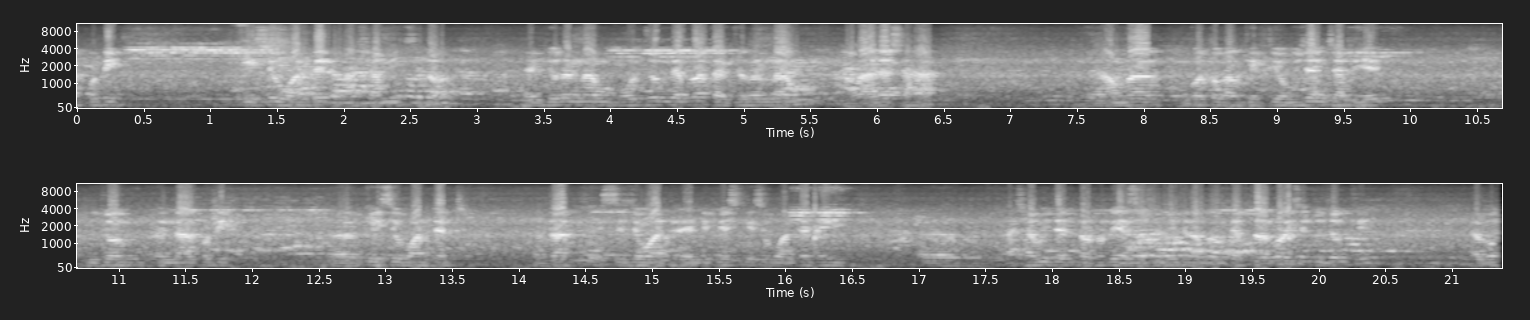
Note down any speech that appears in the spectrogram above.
নার্কোটিক কেসে ওয়ান্টেড আসামি ছিল। একজনের নাম অর্জুন দেবনাথ, একজনের নাম রাজা সাহা। আমরা গতকালকে একটি অভিযান চালিয়ে দুজন নার্কোটিক কেসে ওয়ান্টেড ড্রাগ কেসে যে ওয়ান্টেড এনডিপিএস কেসে ওয়ান্টেড এই আসামিদের নটোরিয়াস আসামিদের আমরা গ্রেপ্তার করেছি দুজনকে এবং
